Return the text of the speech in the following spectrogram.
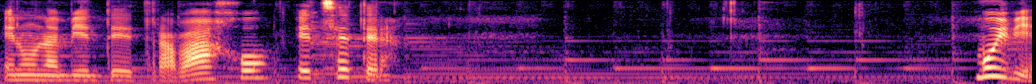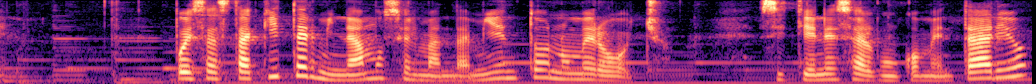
en un ambiente de trabajo, etc. Muy bien, pues hasta aquí terminamos el mandamiento número 8. Si tienes algún comentario,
